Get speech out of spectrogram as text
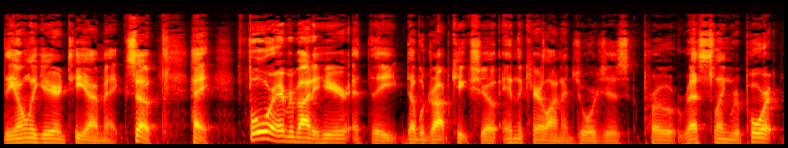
the only guarantee I make. So, hey, for everybody here at the Double Drop Kick Show and the Carolina Georgia's Pro Wrestling Report,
